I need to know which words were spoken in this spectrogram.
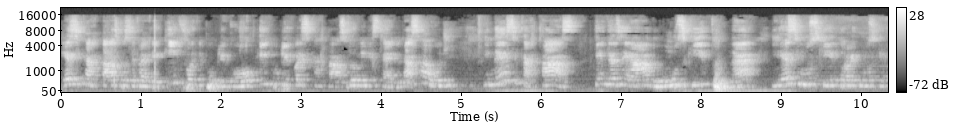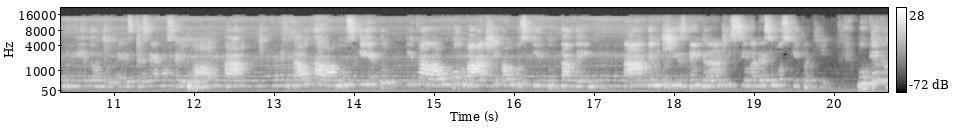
esse cartaz você vai ver quem foi que publicou. Quem publicou esse cartaz foi o Ministério da Saúde. E nesse cartaz tem desenhado um mosquito, né? E esse mosquito, olha que mosquito lindo, esse desenho é conceitual, tá? Então tá lá o mosquito e tá lá o combate ao mosquito da dengue, tá? Tem um X bem grande em cima desse mosquito aqui. Por que, que o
